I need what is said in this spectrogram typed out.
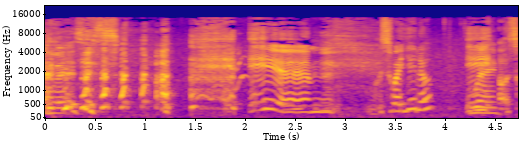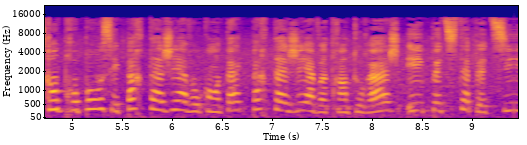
Ah ouais, c'est ça. et, euh, soyez là. Et Ouais. ce qu'on propose, c'est partager à vos contacts, partager à votre entourage et petit à petit,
